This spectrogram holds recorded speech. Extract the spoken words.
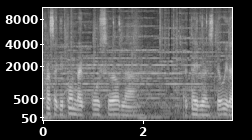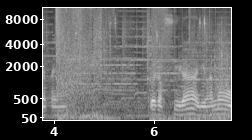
Après, ça dépend de la grosseur, de la, la taille de l'astéroïde après. hein. Genre celui-là, il est vraiment,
